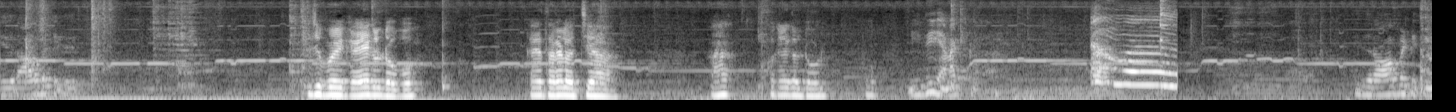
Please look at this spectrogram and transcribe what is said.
இது ராபர்ட்டுக்கு சிச்சி போய் கையை கழட்டு போ. கையை தரையில் வச்சியா? ஆ? இப்போ கையை கழட்டு ஓடு. போ. இது எனக்கு. இது ராபர்ட்டுக்கு.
